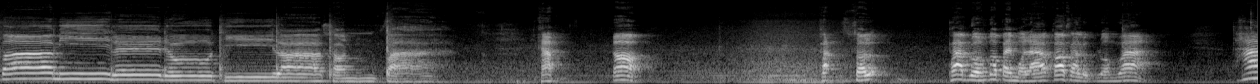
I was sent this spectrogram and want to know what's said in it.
ฟามีเลโดทีลาซอนฟาครับ ก็ภาสรุปภาพรวมก็ไปหมดแล้วก็สรุปรวมว่า ถ้า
